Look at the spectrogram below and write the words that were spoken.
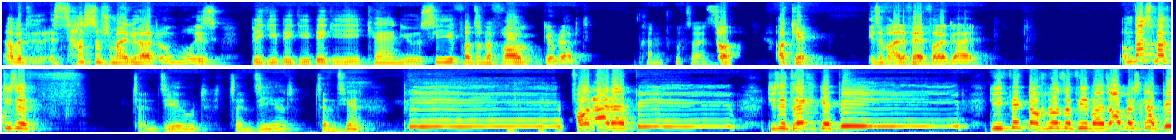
aber das hast du schon mal gehört irgendwo. Dieses Biggie, Biggie, Biggie, can you see? Von so einer Frau gerappt. Kann gut sein. So, okay. Ist auf alle Fälle voll geil. Und was macht diese zensiert, zensiert, zensiert, piep, von einer piep, diese dreckige piep, die fickt doch nur so viel, weil es Aufmerksamkeit piep.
